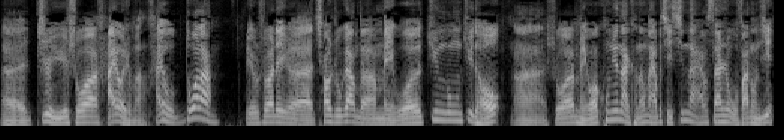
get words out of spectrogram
呃，至于说还有什么，还有多了。比如说这个敲竹杠的美国军工巨头啊，说美国空军呢可能买不起新的 F 三十五发动机，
